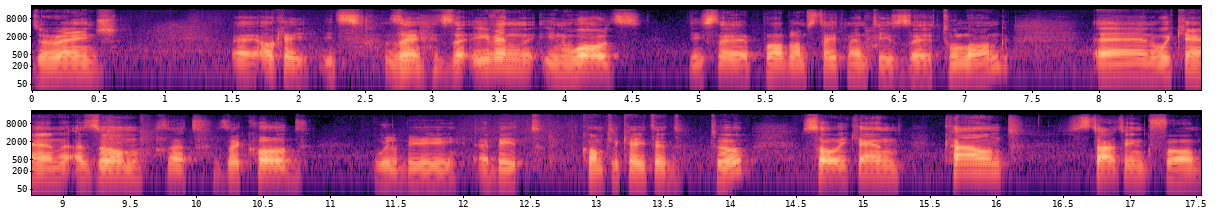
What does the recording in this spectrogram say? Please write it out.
the range. Uh, okay, it's the, the, even in words, this uh, problem statement is uh, too long. And we can assume that the code will be a bit complicated too. So we can count starting from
